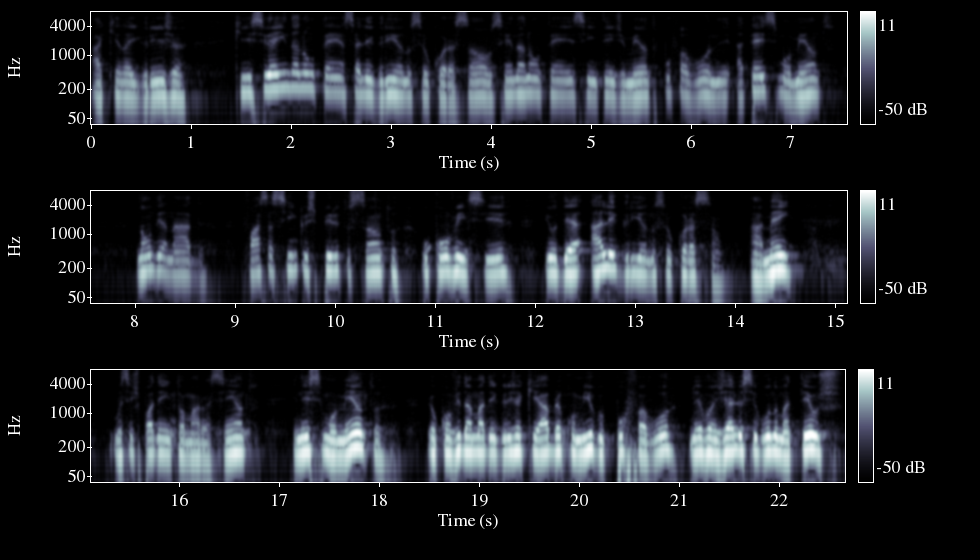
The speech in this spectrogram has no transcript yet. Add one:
aqui na igreja, que se ainda não tem essa alegria no seu coração, se ainda não tem esse entendimento, por favor, até esse momento, não dê nada. Faça assim que o Espírito Santo o convencer e o dê alegria no seu coração. Amém? Vocês podem tomar o assento. E nesse momento, eu convido a amada igreja que abra comigo, por favor, no Evangelho segundo Mateus,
